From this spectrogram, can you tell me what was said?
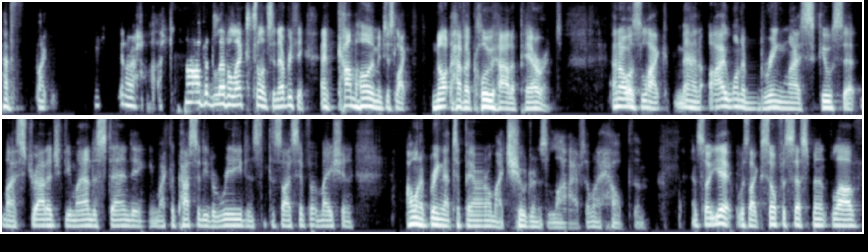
have like, you know, Harvard level excellence in everything and come home and just like not have a clue how to parent and I was like, man, I want to bring my skill set, my strategy, my understanding, my capacity to read and synthesize information. I want to bring that to bear on my children's lives. I want to help them. And so, yeah, it was like self assessment, love,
